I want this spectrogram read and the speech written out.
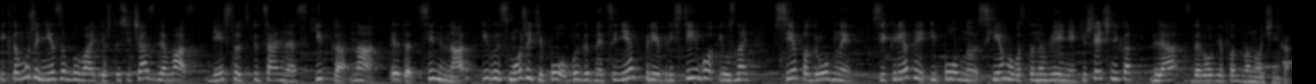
И к тому же не забывайте, что сейчас для вас действует специальная скидка на этот семинар, и вы сможете по выгодной цене приобрести его и узнать все подробные секреты и полную схему восстановления кишечника для здоровья позвоночника.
